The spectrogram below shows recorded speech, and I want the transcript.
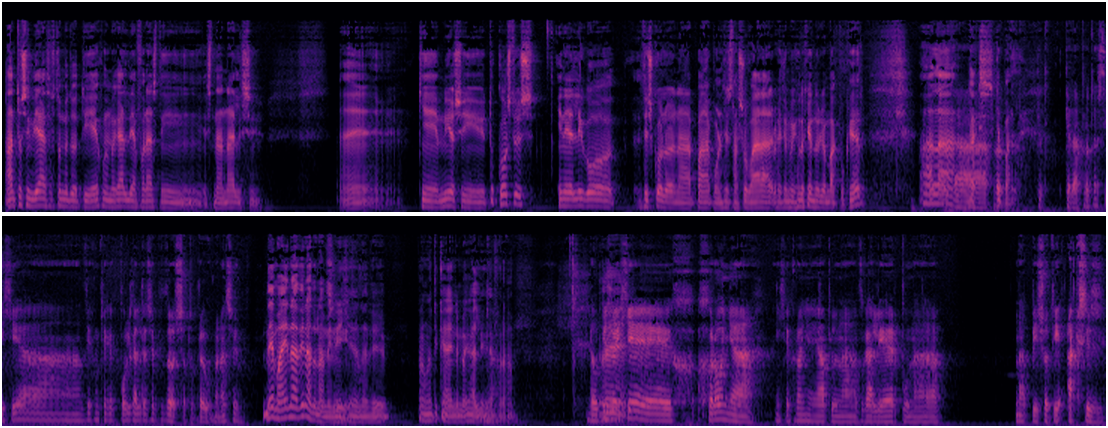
αν το συνδυάσεις αυτό με το ότι έχουμε μεγάλη διαφορά στη, στην ανάλυση ε, και μείωση του κόστους είναι λίγο δύσκολο να παραπονηθεί στα σοβαρά παιδί μου, για το καινούριο MacBook Air αλλά τα εντάξει και πρώτα- πάλι Και, και τα πρώτα στοιχεία δείχνουν και πολύ καλύτερες επιδόσεις από το προηγούμενο, έτσι. ναι μα είναι αδύνατο να μην Έτσι. είχε δηλαδή πραγματικά είναι μεγάλη η διαφορά Νομίζω Ε. είχε χ- χρόνια, είχε χρόνια η Apple να βγάλει Air που να, να πεις ότι αξίζει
